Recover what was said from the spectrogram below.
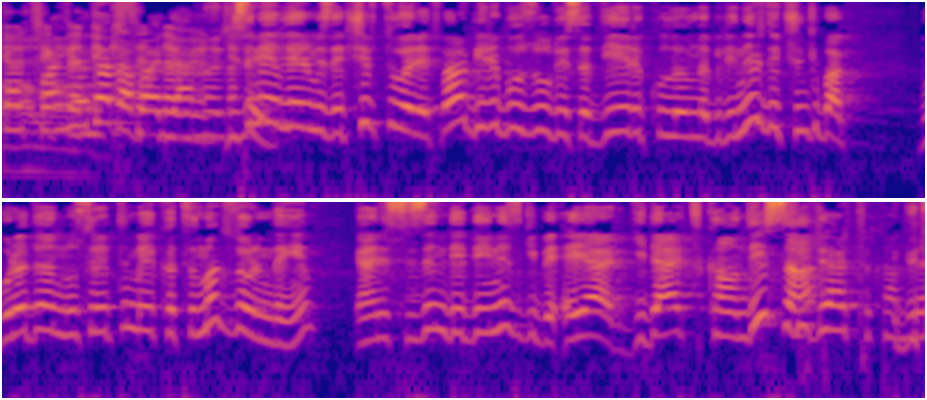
Gerçekten Banyoda da var Bizim Şey- evlerimizde çift tuvalet var. Biri bozulduysa diğeri kullanılabilirdi. Çünkü bak burada Nusrettin Bey'e katılmak zorundayım. Yani sizin dediğiniz gibi eğer gider tıkandıysa Gider tıkandı, bütün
